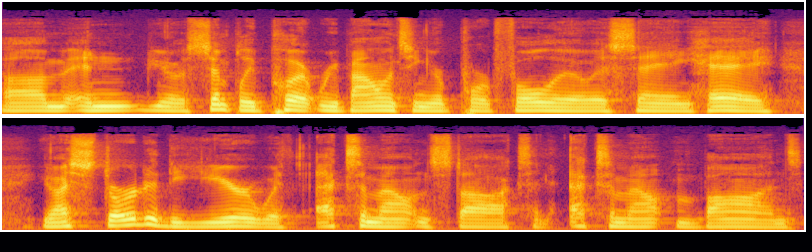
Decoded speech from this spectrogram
Um, and, you know, simply put, rebalancing your portfolio is saying, hey, you know, I started the year with X amount in stocks and X amount in bonds,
